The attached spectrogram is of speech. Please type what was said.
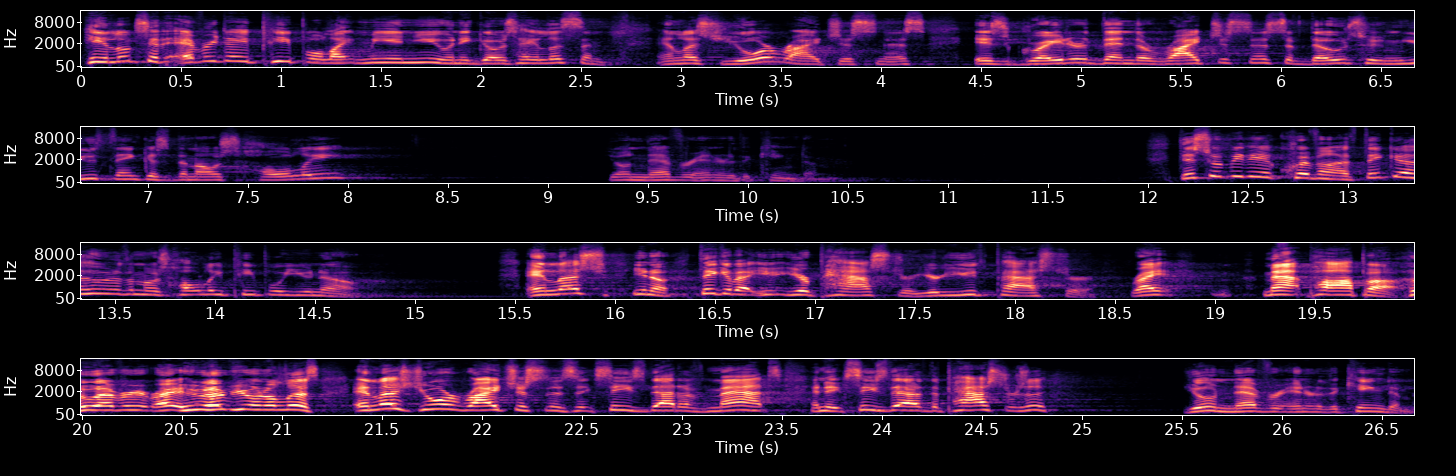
He looks at everyday people like me and you and he goes, Hey, listen, unless your righteousness is greater than the righteousness of those whom you think is the most holy, you'll never enter the kingdom. This would be the equivalent of think of who are the most holy people you know. Unless, you know, think about your pastor, your youth pastor, right? Matt Papa, whoever, right? Whoever you want to list. Unless your righteousness exceeds that of Matt's and exceeds that of the pastor's, you'll never enter the kingdom.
